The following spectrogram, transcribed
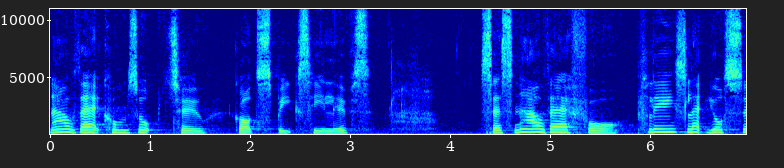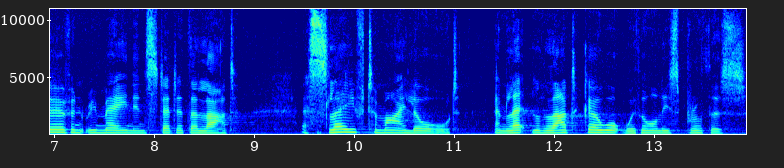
now there comes up to God speaks, he lives, says, Now therefore, please let your servant remain instead of the lad, a slave to my Lord, and let the lad go up with all his brothers.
